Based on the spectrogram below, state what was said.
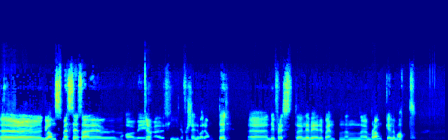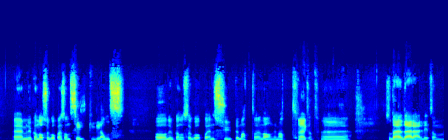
Uh, glansmessig så det, har vi Ja. fire forskjellige varianter. De fleste leverer på enten en blank eller matt. Men du kan også gå på en sånn silkeglans. Og du kan også gå på en supermatt og en vanlig matt. Ja, ikke sant? Uh, så der, der er det litt sånn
